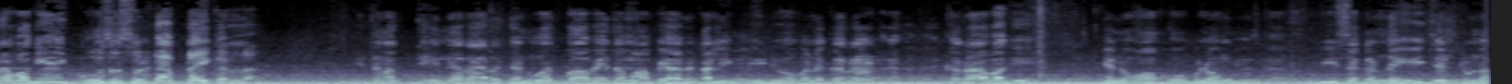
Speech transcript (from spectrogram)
අර වගේ කෝසස් වලට ඇප්ලයි කරලා. එතනත් තියෙන අර අර දැනුවත්භාවය තමයි අපි අර කලින් වීඩියෝ වල කරා කරා වගේ කියන්නේ ඕගොල්ලෝ වීසා කරන ඒජන්ට් උනත්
